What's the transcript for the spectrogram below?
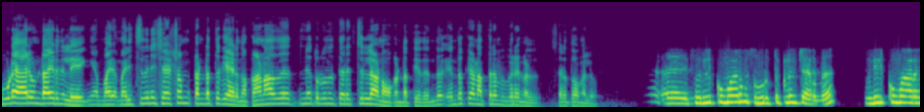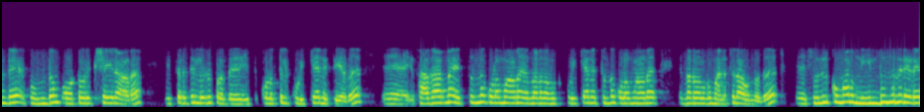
കൂടെ ആരും ഉണ്ടായിരുന്നില്ലേ? മരിച്ചതിന് ശേഷം കണ്ടെത്തുകയായിരുന്നോ? കാണാതെ തുടർന്ന് തെരച്ചിലാണോ കണ്ടെത്തിയത്? എന്ത് എന്തൊക്കെയാണ് അത്തരം വിവരങ്ങൾ ശരത് തോങ്ങല്ലൂർ ഏഹ് സുനിൽകുമാറും സുഹൃത്തുക്കളും ചേർന്ന് സുനിൽകുമാറിന്റെ സ്വന്തം ഓട്ടോറിക്ഷയിലാണ് ഇത്തരത്തിലൊരു കുളത്തിൽ കുളിക്കാൻ എത്തിയത് സാധാരണ എത്തുന്ന കുളമാണ് എന്നാണ് നമുക്ക് കുളിക്കാൻ എത്തുന്ന കുളമാണ് എന്നാണ് നമുക്ക് മനസ്സിലാവുന്നത്. സുനിൽകുമാർ നീന്തുന്നതിനിടെ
